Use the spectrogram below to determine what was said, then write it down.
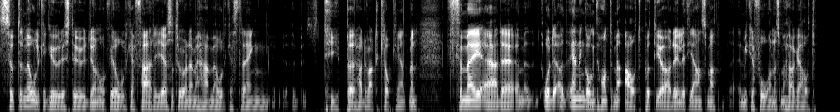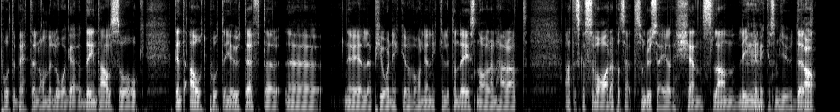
suttit med olika gur i studion och ha olika färger så tror jag det här med olika strängtyper hade varit klockrent. Men för mig är det, och det, än en gång, det har inte med output att göra. Det är lite grann som att mikrofoner som har hög output är bättre än de med låga. Det är inte alls så och det är inte outputen jag är ute efter eh, när det gäller pure nickel och vanliga nickel, utan det är snarare den här att att det ska svara på ett sätt, som du säger, att känslan lika Mm. mycket som ljudet. Ja.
